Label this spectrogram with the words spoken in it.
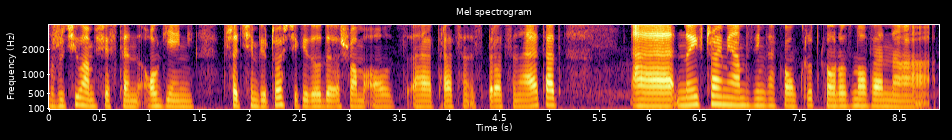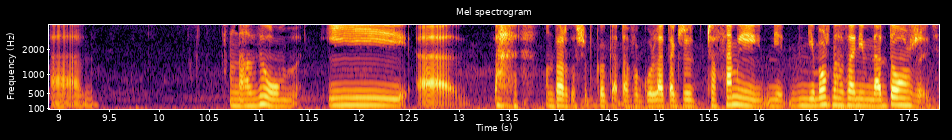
rzuciłam się w ten ogień przedsiębiorczości, kiedy odeszłam od e, pracy, z pracy na etat. E, no i wczoraj miałam z nim taką krótką rozmowę na, e, na Zoom i on bardzo szybko gada w ogóle, także czasami nie, nie można za nim nadążyć,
